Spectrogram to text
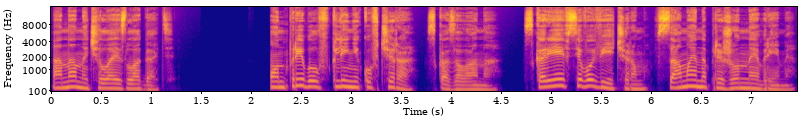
Она начала излагать. «Он прибыл в клинику вчера», — сказала она. «Скорее всего, вечером, в самое напряженное время.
